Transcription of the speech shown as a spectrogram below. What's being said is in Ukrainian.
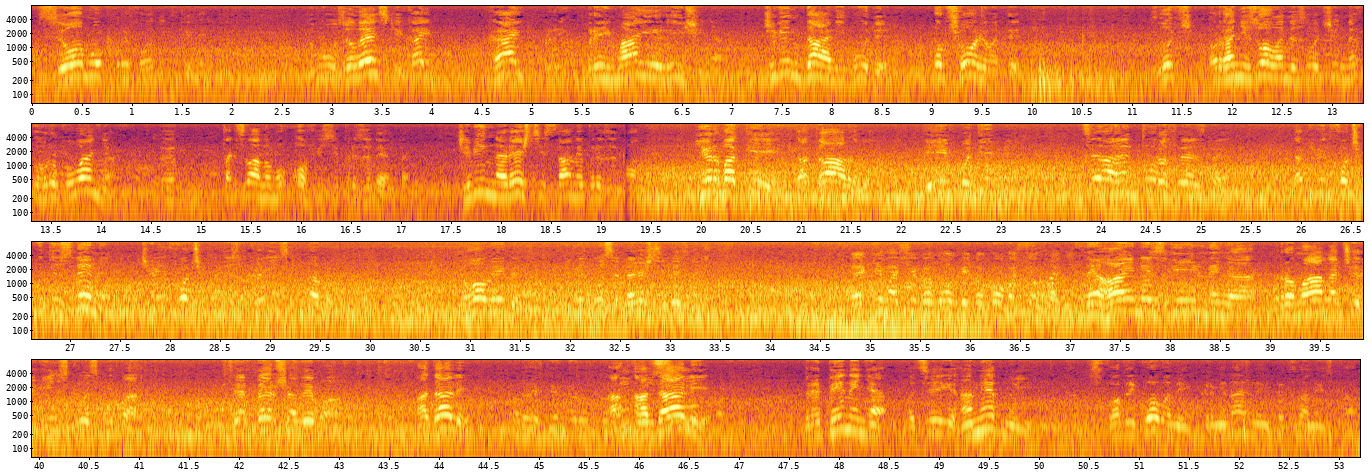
Всьому приходить кінець. Тому Зеленський хай, хай приймає рішення, чи він далі буде очолювати злоч... організоване злочинне угрупування е, так званому офісі президента. Чи він нарешті стане президентом? Єрмаки, Татарови і їм подібні це агентура ФСБ. Так він хоче бути з ними, чи він хоче бути з українським народом? Його вибір, і він мусить нарешті визначити. Які ваші вимоги до кого сьогодні? Негайне звільнення Романа Червінського з. Це перша вимога. А далі, а, а далі припинення оцієї ганебної, сфабрикованої кримінальної так званої справи.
